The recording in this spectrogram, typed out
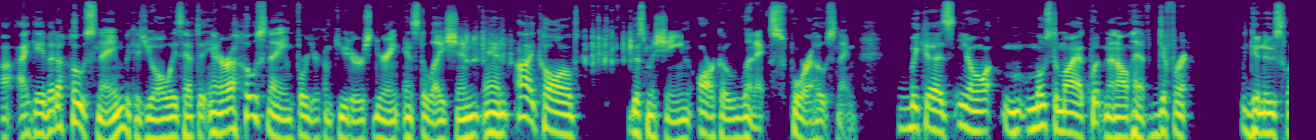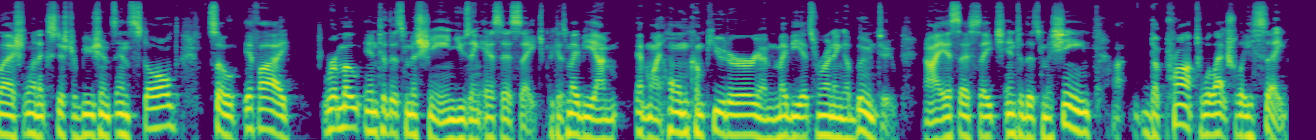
uh, I gave it a host name because you always have to enter a host name for your computers during installation. And I called this machine Arco Linux for a host name because, you know, most of my equipment, I'll have different GNU slash Linux distributions installed. So if I remote into this machine using SSH because maybe I'm at my home computer and maybe it's running Ubuntu. And I SSH into this machine, uh, the prompt will actually say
